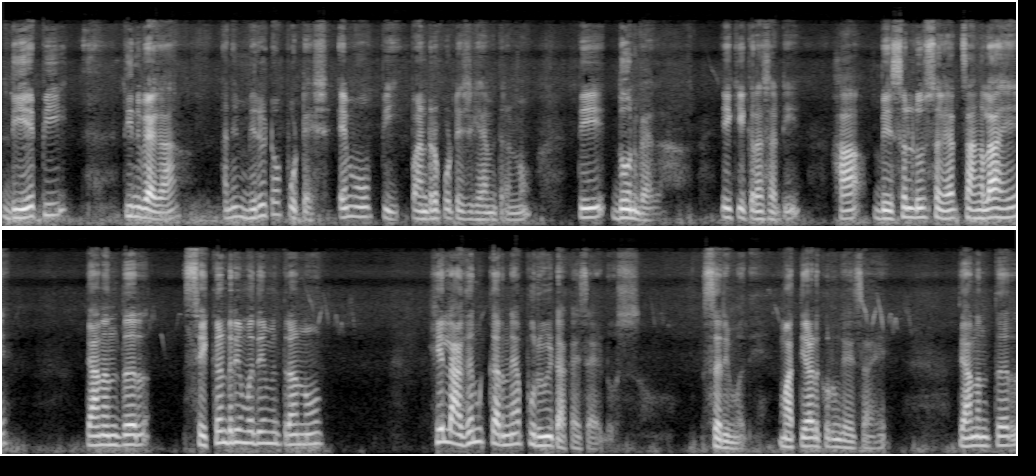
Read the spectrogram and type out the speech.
डी ए पी तीन बॅगा आणि muriate of potash M O P पांढरं पोटॅश घ्या मित्रांनो ते दोन बॅगा. एक एकरासाठी. हा बेसल डोस सगळ्यात चांगला आहे. त्यानंतर सेकंडरीमध्ये मित्रांनो हे लागण करण्यापूर्वी टाकायचा आहे डोस. सरीमध्ये. माती आड करून घ्यायचा आहे. त्यानंतर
